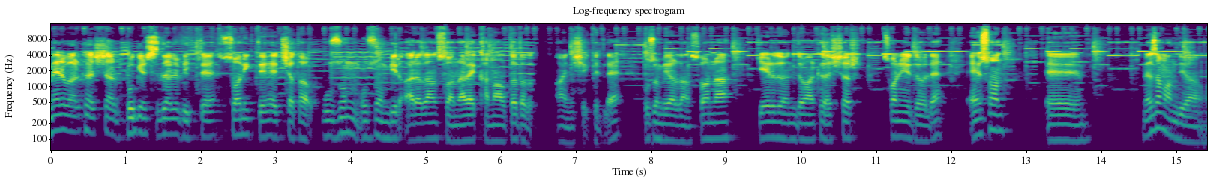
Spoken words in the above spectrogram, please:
Merhaba arkadaşlar. Bugün sizlerle birlikte Sonic the Hedgehog'a uzun uzun bir aradan sonra ve kanalda da aynı şekilde uzun bir aradan sonra geri döndüm arkadaşlar. Sonic'e de öyle. En son eee, ne zamandı ya?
